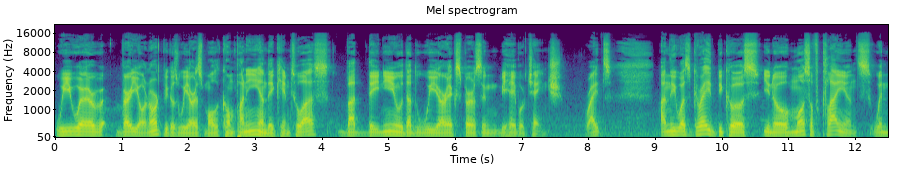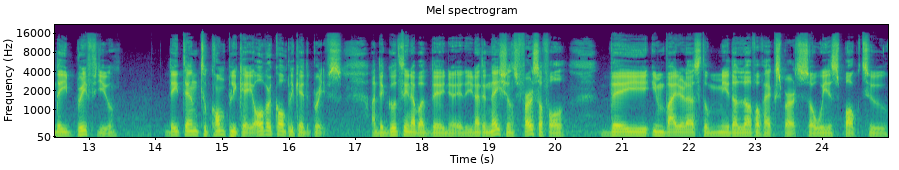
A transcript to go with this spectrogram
we were very honored because we are a small company and they came to us, but they knew that we are experts in behavior change, right? And it was great because, you know, most of clients, when they brief you, they tend to complicate, overcomplicate briefs. And the good thing about the, uh, the United Nations, first of all, they invited us to meet a lot of experts. So we spoke to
